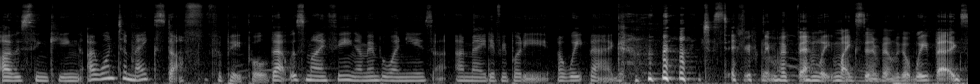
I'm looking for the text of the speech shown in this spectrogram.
I was thinking, I want to make stuff for people. That was my thing. I remember one year I made everybody a wheat bag. Just everybody in my family, my extended mm. family got wheat bags.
